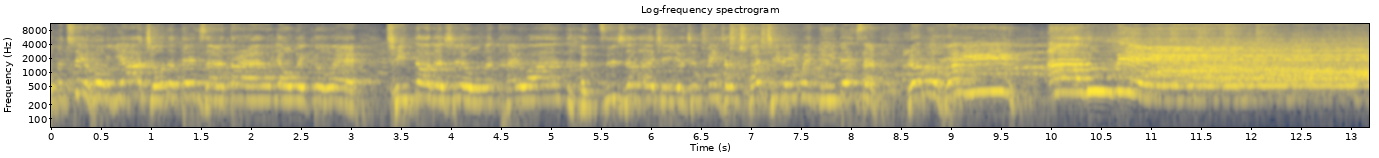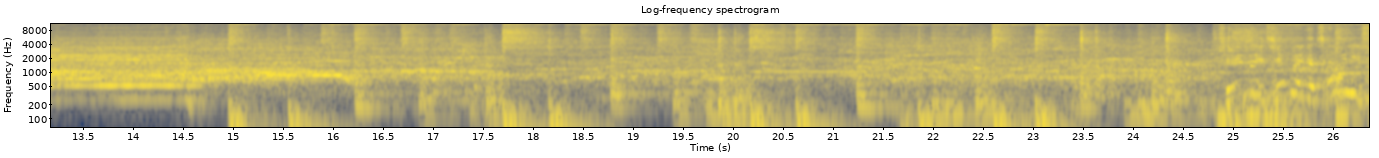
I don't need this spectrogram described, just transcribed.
我们最后压轴的 dancer，当然要为各位请到的是我们台湾很资深，而且也是非常传奇的一位女 dancer，让我们欢迎阿露面。绝对前卫的超艺术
